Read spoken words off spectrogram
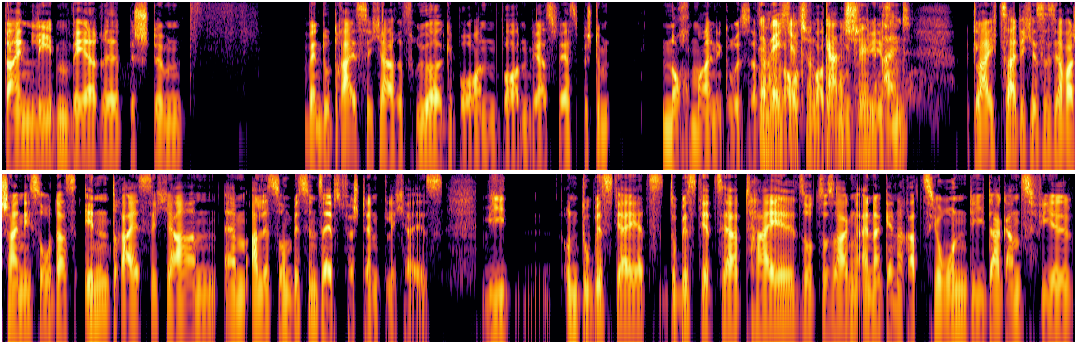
dein Leben wäre bestimmt, wenn du 30 Jahre früher geboren worden wärst, wäre es bestimmt noch mal eine größere wäre ich jetzt schon ganz schön gewesen. alt. Gleichzeitig ist es ja wahrscheinlich so, dass in 30 Jahren ähm, alles so ein bisschen selbstverständlicher ist. Wie und du bist ja jetzt, du bist jetzt ja Teil sozusagen einer Generation, die da ganz viel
